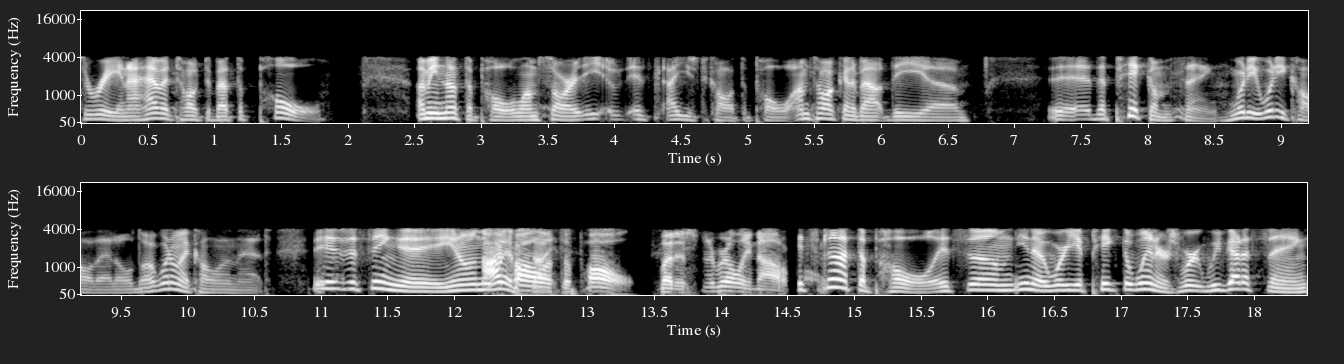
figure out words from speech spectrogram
three, and I haven't talked about the poll. I mean, not the poll. I'm sorry. It, it, I used to call it the poll. I'm talking about the. Uh, uh, the pick'em thing. What do you what do you call that, old dog? What am I calling that? The, the thing, uh, you know, on the I website. call it the poll, but it's really not a poll. It's not the poll. It's um, you know, where you pick the winners. We're, we've got a thing.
